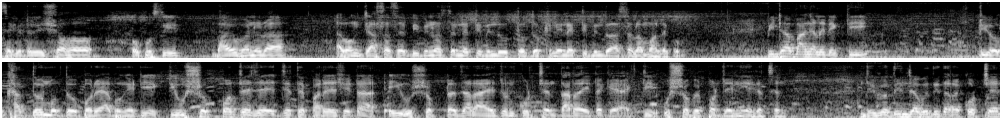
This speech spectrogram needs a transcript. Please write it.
সেক্রেটারি সহ উপস্থিত ভাই বোনেরা এবং জাসাসের বিভিন্ন স্তরের নেতৃবৃন্দ, উত্তর দক্ষিণের নেতৃবৃন্দ, আসসালামু আলাইকুম। পিঠা বাঙালির একটি প্রিয় খাদ্যের মধ্যেও পড়ে এবং এটি একটি উৎসব পর্যায়ে যে যেতে পারে সেটা, এই উৎসবটা যারা আয়োজন করছেন, তারা এটাকে একটি উৎসবের পর্যায়ে নিয়ে গেছেন। দীর্ঘদিন যাবতই তারা করছেন।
